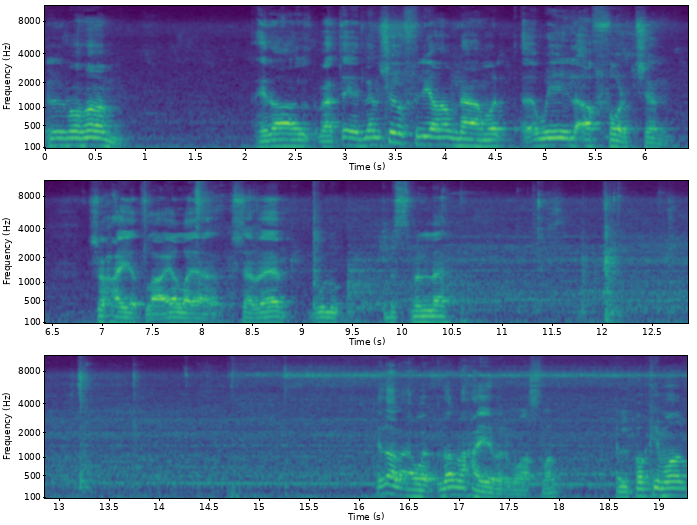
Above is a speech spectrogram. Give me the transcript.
المهم هذا بعتقد لنشوف اليوم نعمل wheel of fortune شو حيطلع؟ يلا يا شباب قولوا. بسم الله. هذا الأول ما حيبرموا أصلا. البوكيمون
